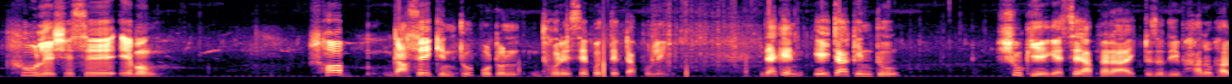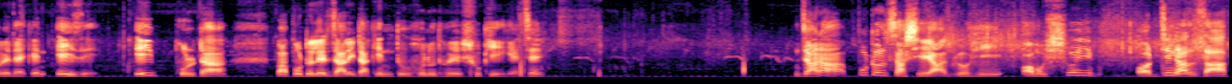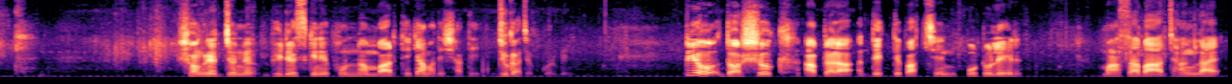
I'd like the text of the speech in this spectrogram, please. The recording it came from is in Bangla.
ফুল এসেছে এবং সব গাছেই কিন্তু পটল ধরেছে প্রত্যেকটা ফুলেই। দেখেন, এইটা কিন্তু শুকিয়ে গেছে। আপনারা একটু যদি ভালোভাবে দেখেন, এই যে, এই ফুলটা বা পটলের জালিটা কিন্তু হলুদ হয়ে শুকিয়ে গেছে। যারা পটল চাষে আগ্রহী, অবশ্যই অরিজিনাল জাত সংগ্রহের জন্য ভিডিও স্ক্রিনে ফোন নাম্বার থেকে আমাদের সাথে যোগাযোগ করবেন। প্রিয় দর্শক, আপনারা দেখতে পাচ্ছেন পটলের মাছা বা ঝাংলায়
